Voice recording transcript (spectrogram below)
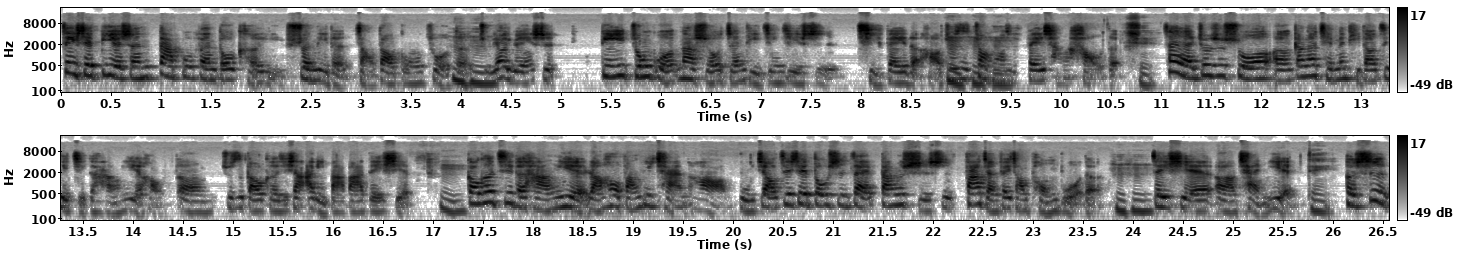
这些毕业生大部分都可以顺利的找到工作的主要原因是。第一，中国那时候整体经济是起飞的，哈，就是状况是非常好的。是、嗯。再来就是说，呃，刚刚前面提到这几个行业，哈，嗯，就是高科技，像阿里巴巴这些，嗯，高科技的行业，然后房地产，哈，补教，这些都是在当时是发展非常蓬勃的，嗯哼，这些呃产业。对。可是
